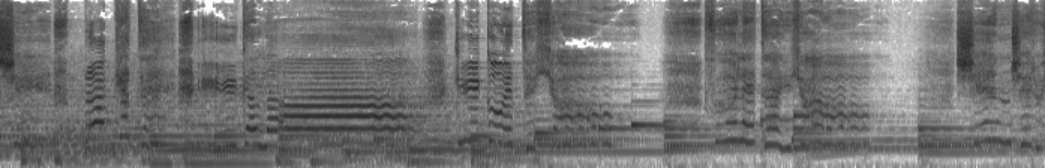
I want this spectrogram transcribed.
しだけでいいから。聞こえてよ。触れたいよ。信じるよ。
